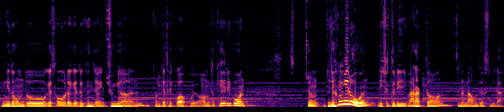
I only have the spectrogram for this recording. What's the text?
김기동 감독의 서울에게도 굉장히 중요한 경기가 될 것 같고요. 아무튼 K리그 1좀 굉장히 흥미로운 이슈들이 많았던 지난 라운드였습니다.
